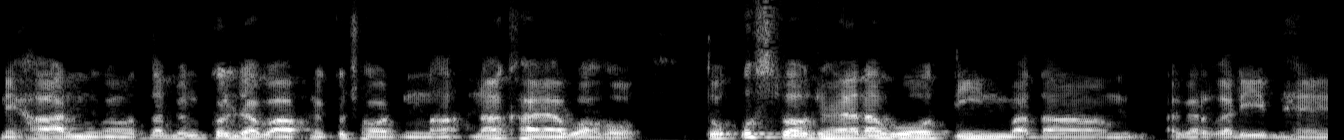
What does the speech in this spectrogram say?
نہار منہ کا مطلب بالکل جب آپ نے کچھ اور نہ کھایا ہوا ہو، تو اس وقت جو ہے نا وہ تین بادام اگر غریب ہیں،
